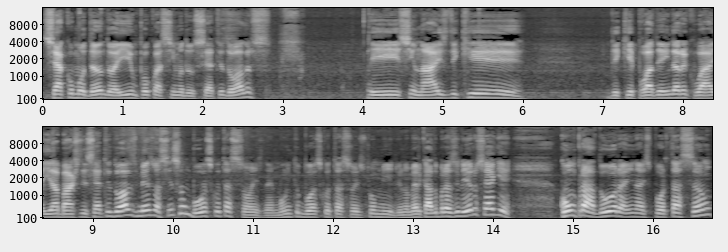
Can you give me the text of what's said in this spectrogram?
se acomodando aí um pouco acima dos 7 dólares e sinais de que de que pode ainda recuar abaixo de 7 dólares, mesmo assim são boas cotações, né? Muito boas cotações para o milho. No mercado brasileiro segue comprador aí na exportação,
